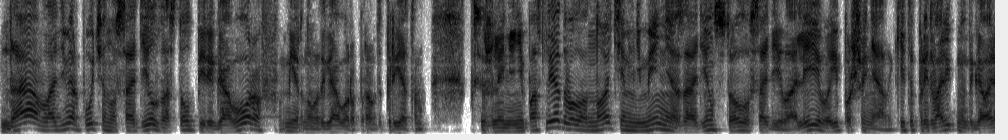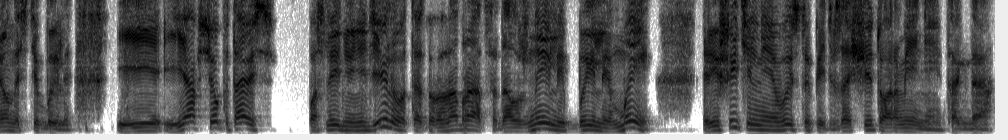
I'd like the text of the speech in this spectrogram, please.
Да, Владимир Путин усадил за стол переговоров, мирного договора, правда, при этом, к сожалению, не последовало, но, тем не менее, за один стол усадил Алиева и Пашиняна. Какие-то предварительные договоренности были. И я все пытаюсь последнюю неделю вот эту разобраться, должны ли были мы решительнее выступить в защиту Армении тогда?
